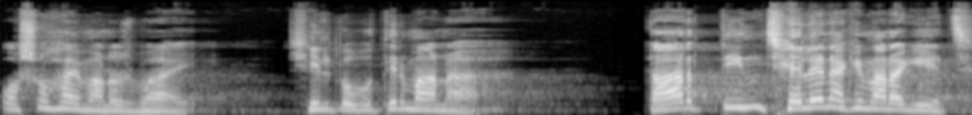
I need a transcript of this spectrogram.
অসহায় মানুষ ভাই, শিল্পপতির মানা। তার তিন ছেলে নাকি মারা গিয়েছে।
